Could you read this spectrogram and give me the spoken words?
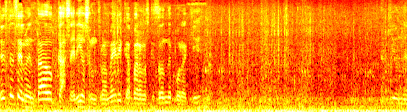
Este es el mentado caserío Centroamérica para los que son de por aquí. Aquí donde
